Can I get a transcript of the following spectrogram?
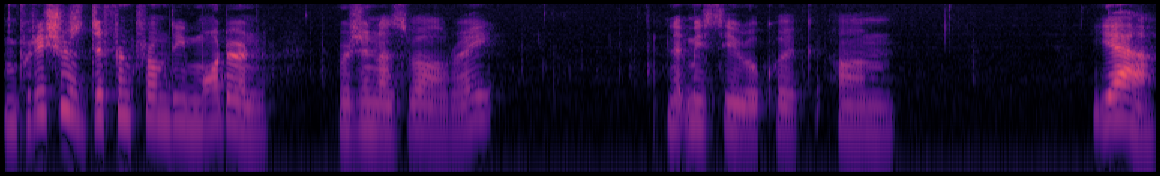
I'm pretty sure it's different from the modern version as well, right? Let me see real quick. Um, yeah,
